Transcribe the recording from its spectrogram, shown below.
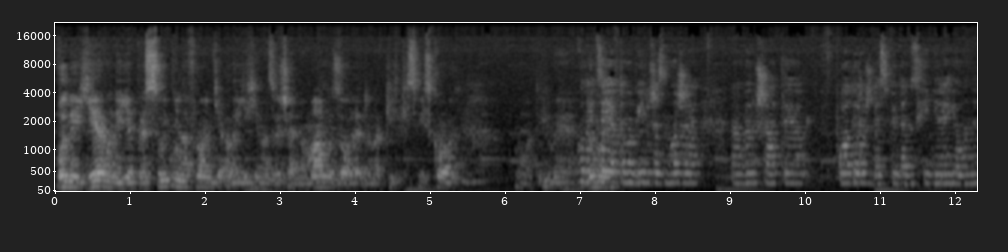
Вони є, вони є присутні на фронті, але їх є надзвичайно мало з огляду на кількість військових. От, і ми Коли думаємо, цей автомобіль вже зможе е, вирушати в подорож десь в південно-східні регіони.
